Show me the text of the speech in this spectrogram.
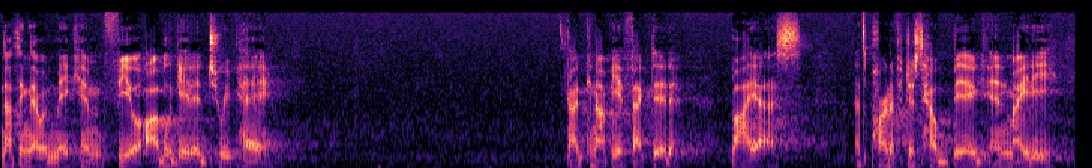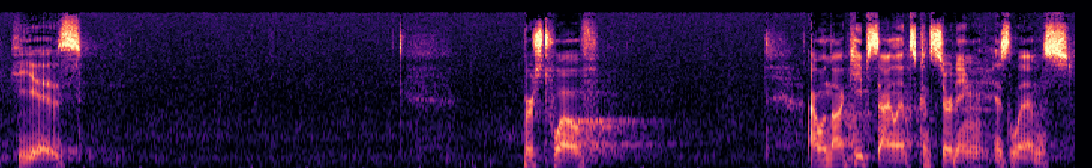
Nothing that would make Him feel obligated to repay. God cannot be affected by us. That's part of just how big and mighty He is. Verse 12 I will not keep silence concerning his limbs,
